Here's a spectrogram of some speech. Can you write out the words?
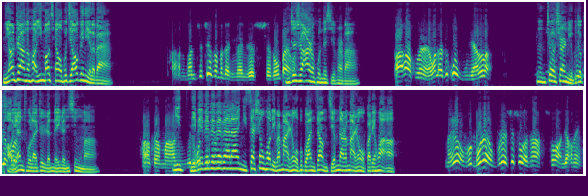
你要这样的话，一毛钱我不交给你了呗？他妈，这这怎么整呢？你这这怎么办？你这是二婚的媳妇儿吧？啊，二婚，我俩都过五年了。那这事儿你不就考验出来这人没人性吗？啊他妈！你你别别别别别来！你在生活里边骂人我不管，你在我们节目当中骂人我挂电话啊！没有，不不是不是，是说他说俺家那个。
